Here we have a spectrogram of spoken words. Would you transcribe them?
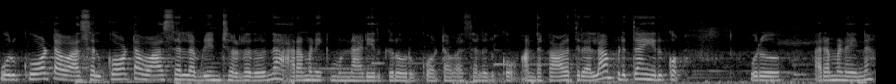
ஒரு கோட்டை வாசல் கோட்டை வாசல் அப்படின்னு சொல்கிறது வந்து அரமனைக்கு முன்னாடி இருக்கிற ஒரு கோட்டை வாசல் இருக்கும். அந்த காலத்துலலாம் அப்படித்தான் இருக்கும். ஒரு அரமனைன்னா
